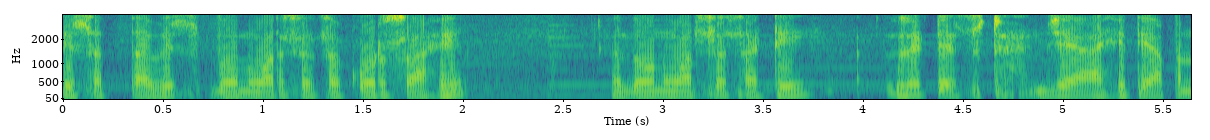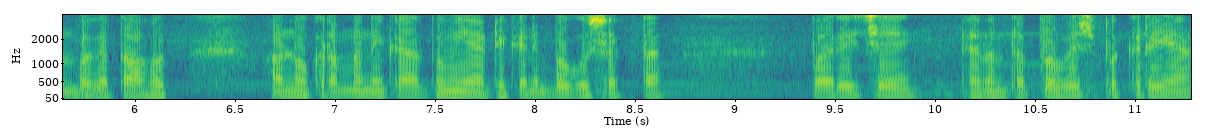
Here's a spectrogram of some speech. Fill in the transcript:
ते सत्तावीस. दोन वर्षाचा कोर्स आहे. दोन वर्षासाठी लेटेस्ट जे आहे ते आपण बघत आहोत. अनुक्रमणिका तुम्ही या ठिकाणी बघू शकता. परिचय त्यानंतर प्रवेश प्रक्रिया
